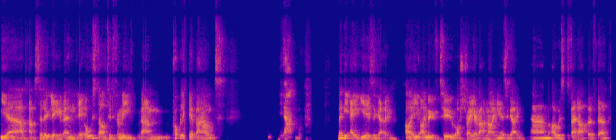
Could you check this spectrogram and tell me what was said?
Yeah, absolutely. And it all started for me um, probably about yeah, maybe eight years ago, I, I, moved to Australia about nine years ago. Um, I was fed up of the,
